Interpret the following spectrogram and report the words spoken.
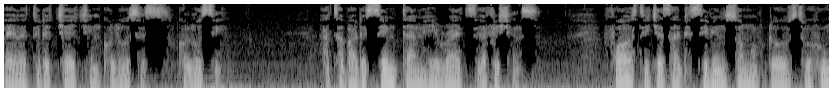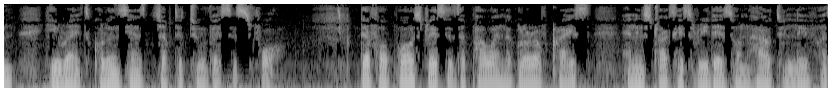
letter to the church in Colossus, Colossi. At about the same time, he writes Ephesians. False teachers are deceiving some of those to whom he writes Colossians chapter 2, verses 4. Therefore, Paul stresses the power and the glory of Christ and instructs his readers on how to live as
